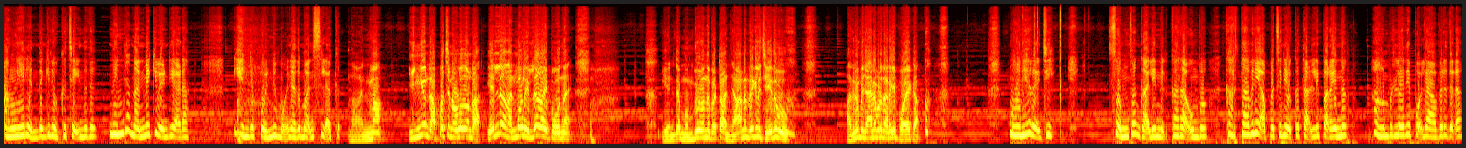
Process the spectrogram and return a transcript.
അങ്ങേര് എന്തെങ്കിലുമൊക്കെ ചെയ്യുന്നത് നിന്റെ നന്മയ്ക്ക് വേണ്ടിയാടാ. എന്റെ പൊന്നു മോൻ അത് മനസ്സിലാക്ക്. നന്മ. ഇങ്ങനൊരു അപ്പച്ചനുള്ളതുകൊണ്ടാ എല്ലാ നന്മകളും ഇല്ലാതായി പോകുന്നേ. എന്റെ മുമ്പിൽ വന്ന് പെട്ടാ ഞാൻ എന്തെങ്കിലും ചെയ്തു പോകും അതിനുമുമ്പ് ഞാനിവിടെ ഇറങ്ങി പോയേക്കാം. മോനെ റെജി സ്വന്തം കാലിൽ നിൽക്കാറാവുമ്പോ കർത്താവിനെ അപ്പച്ചനെയൊക്കെ തള്ളി പറയുന്ന ആമ്പിള്ളേരെ പോലെ ആവരുതടാ.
